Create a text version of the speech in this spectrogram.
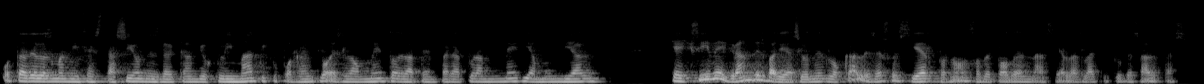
Otra de las manifestaciones del cambio climático, por ejemplo, es el aumento de la temperatura media mundial, que exhibe grandes variaciones locales, eso es cierto, ¿no? Sobre todo en, hacia las latitudes altas.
